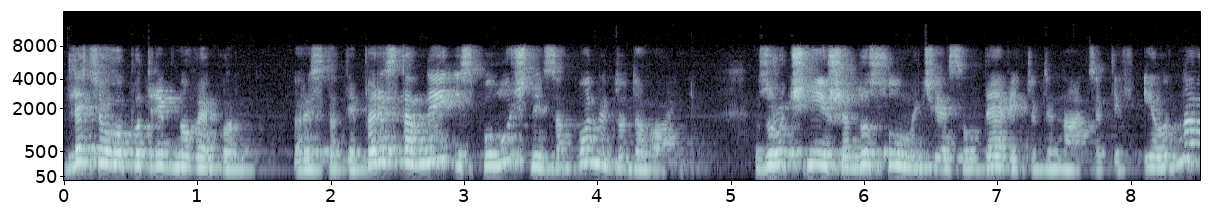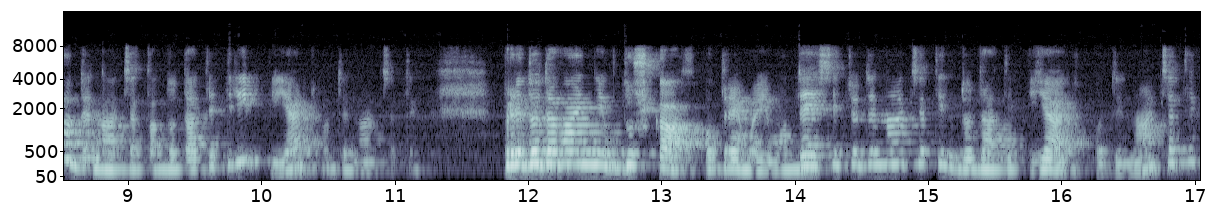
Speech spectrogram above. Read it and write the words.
Для цього потрібно використати переставний і сполучний закони додавання. Зручніше до суми чисел 9 одинадцятих і 1 одинадцята додати дріб 5 одинадцятих. При додаванні в дужках отримаємо 10 одинадцятих, додати 5 одинадцятих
